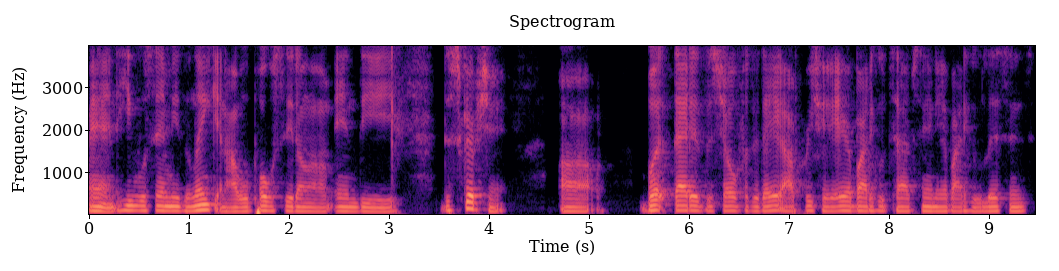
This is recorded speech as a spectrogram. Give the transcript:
and he will send me the link, and I will post it um in the description. Uh, but that is the show for today. I appreciate everybody who taps in, everybody who listens.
